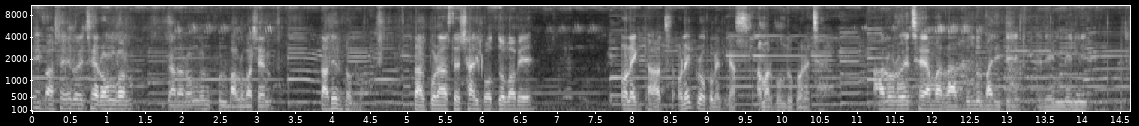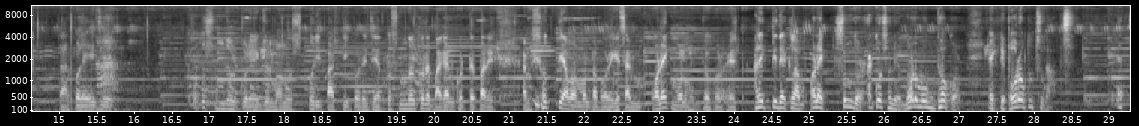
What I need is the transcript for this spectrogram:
এই পাশে রয়েছে রঙ্গন। যারা রঙ্গন ফুল ভালোবাসেন তাদের জন্য। তারপরে আছে সারিবদ্ধভাবে অনেক গাছ, অনেক রকমের গাছ আমার বন্ধু করেছে। আরও রয়েছে আমার রাত বন্ধুর বাড়িতে রেনলিলি তারপরে এই যে কত সুন্দর করে একজন মানুষ পরিপাটি করে যে এত সুন্দর করে বাগান করতে পারে, আমি সত্যি আমার মনটা ভরে গেছে, আমি অনেক মনোমুগ্ধকর হয়েছে আরেকটি দেখলাম, অনেক সুন্দর, আকর্ষণীয়, মনোমুগ্ধকর একটি বড় কুচু গাছ। এত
